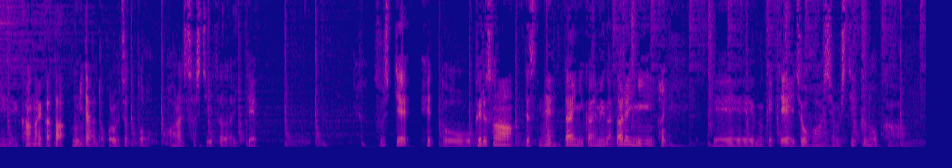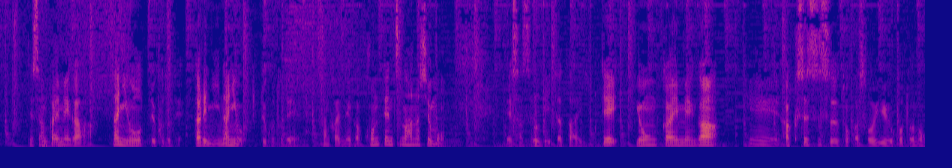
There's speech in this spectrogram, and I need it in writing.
えー考え方みたいなところをちょっとお話しさせていただいて、そして、えっと、ペルソナですね。第2回目が誰に、はいえー向けて情報発信をしていくのか。で、3回目が何を？ということで、誰に何を？ということで、3回目がコンテンツの話も、えーさせていただいて、4回目が、えーアクセス数とかそういうことの、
